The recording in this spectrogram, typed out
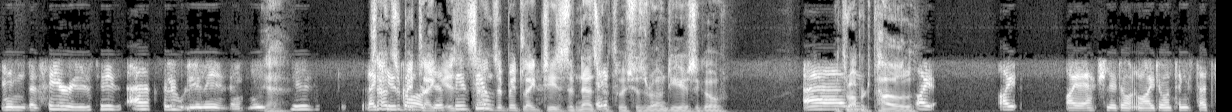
in the series, he's absolutely amazing. He's, Yeah. he's like sounds a bit like it sounds a bit like Jesus of Nazareth, which was around years ago um, with Robert Powell. I, I, I actually don't know. I don't think that's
